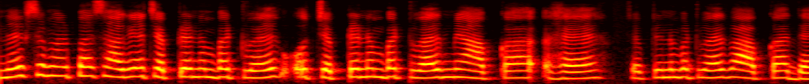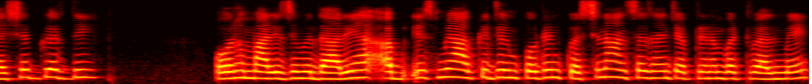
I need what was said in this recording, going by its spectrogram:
नेक्स्ट हमारे पास आ गया चैप्टर नंबर ट्वेल्व, और चैप्टर नंबर ट्वेल्व में आपका है, चैप्टर नंबर ट्वेल्व आपका दहशत गर्दी और हमारी जिम्मेदारियाँ। अब इसमें आपके जो इम्पोर्टेंट क्वेश्चन आंसर्स हैं चैप्टर नंबर ट्वेल्व में,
